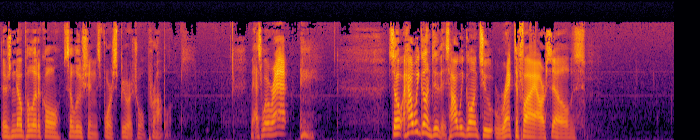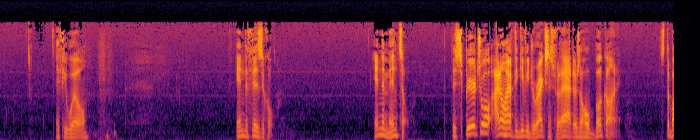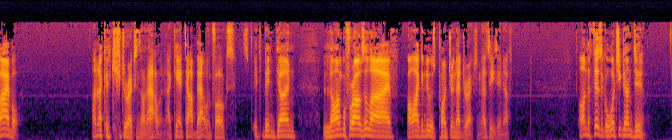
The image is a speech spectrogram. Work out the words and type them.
there's no political solutions for spiritual problems. That's where we're at. so, how are we going to do this? How are we going to rectify ourselves, if you will, in the physical, in the mental? The spiritual, I don't have to give you directions for that. There's a whole book on it. It's the Bible. I'm not going to give you directions on that one. I can't top that one, folks. It's, it's been done long before I was alive. All I can do is point you in that direction. That's easy enough. On the physical, what you gonna do?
